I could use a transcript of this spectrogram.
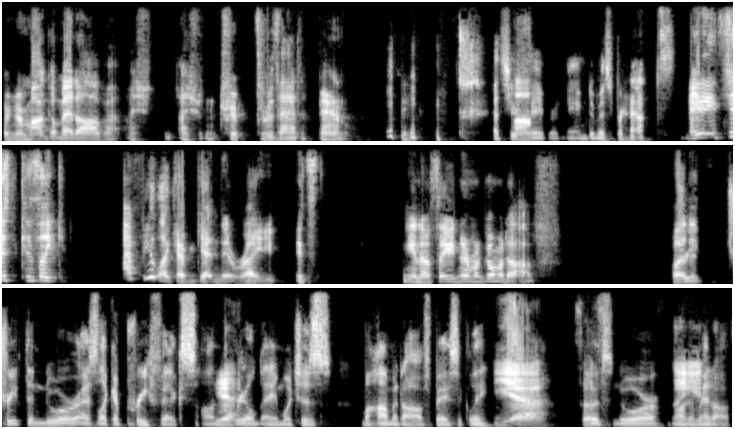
or Nurmagomedov. I, sh- I shouldn't trip through that, apparently. That's your Um, favorite name to mispronounce. And it's just because, like, I feel like I'm getting it right. It's, you know, say Nurmagomedov. But treat, treat the Nur as like a prefix on Yeah. the real name, which is Muhammadov, basically. yeah, so So it's it's Nur Saeed. Magomedov.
